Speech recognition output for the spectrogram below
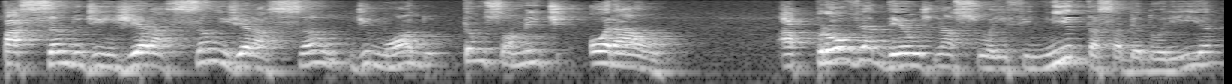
passando de geração em geração de modo tão somente oral. Aprove a Deus, na sua infinita sabedoria,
